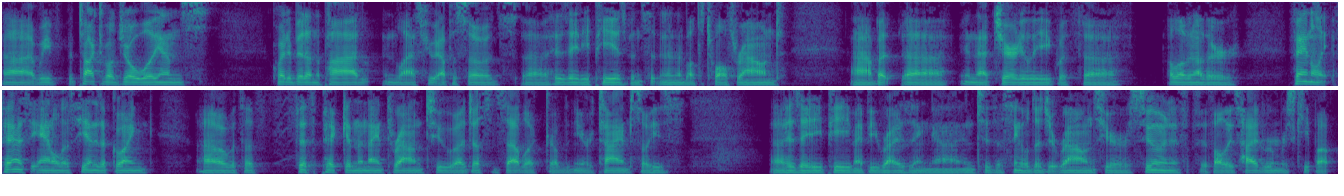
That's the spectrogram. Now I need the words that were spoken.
Uh, we've talked about Joe Williams, quite a bit on the pod in the last few episodes. Uh, his ADP has been sitting in about the 12th round. Uh, but uh, in that charity league with uh, 11 other fantasy analyst, he ended up going uh, with the fifth pick in the ninth round to uh, Justin Sablich of the New York Times. So he's uh, his ADP might be rising uh, into the single digit rounds here soon if if all these Hyde rumors keep up.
